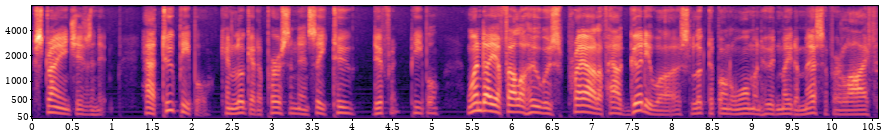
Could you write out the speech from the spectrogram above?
Strange, isn't it? How two people can look at a person and see two different people. One day, a fellow who was proud of how good he was looked upon a woman who had made a mess of her life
